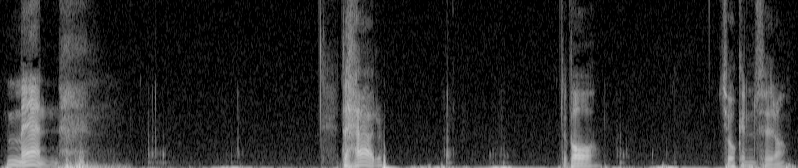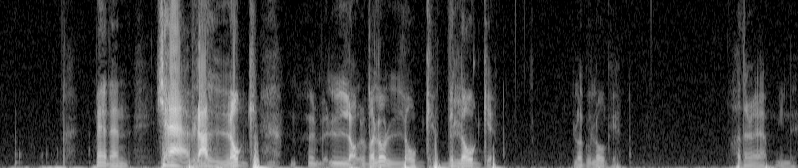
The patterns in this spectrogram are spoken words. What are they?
men. Det här. Det var. Tjocken 4. Med en jävla logg. logg vadå logg? Vlogg. Vlogg, vlogg. Hade det in i.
